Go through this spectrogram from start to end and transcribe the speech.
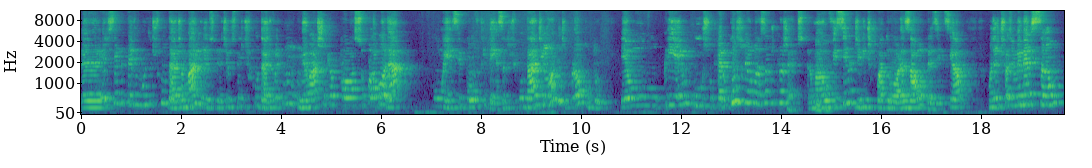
é, ele sempre teve muita dificuldade. A maioria dos criativos tem dificuldade. Falei, hum, eu acho que eu posso colaborar com esse povo que tem essa dificuldade. E logo de pronto, eu criei um curso, que era o curso de elaboração de projetos. Era uma uhum. oficina de 24 horas aula presencial, onde a gente fazia uma imersão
